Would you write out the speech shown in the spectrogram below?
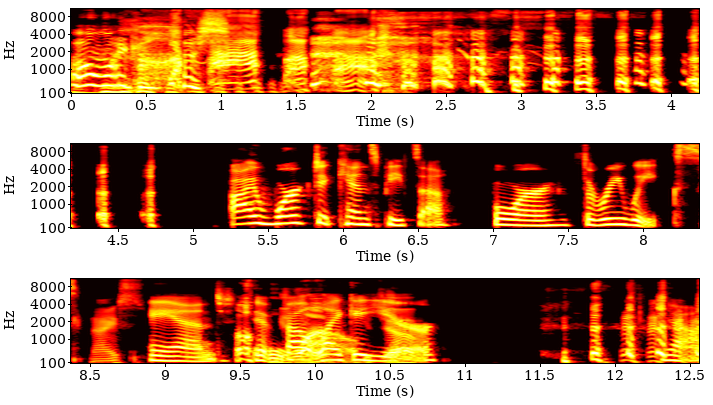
Oh my gosh. I worked at Ken's Pizza for three weeks nice and Oh, it felt wow. like a Good year. Yeah.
